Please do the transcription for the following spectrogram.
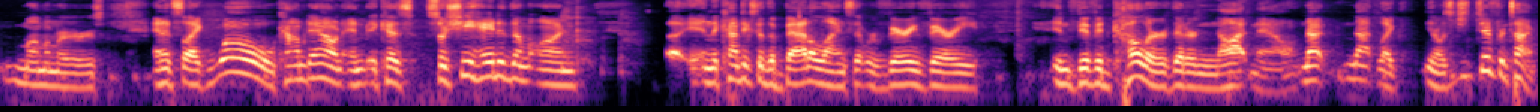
mama murderers and it's like whoa calm down and because so she hated them on uh, in the context of the battle lines that were very very in vivid color that are not now not not like you know it's just a different time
